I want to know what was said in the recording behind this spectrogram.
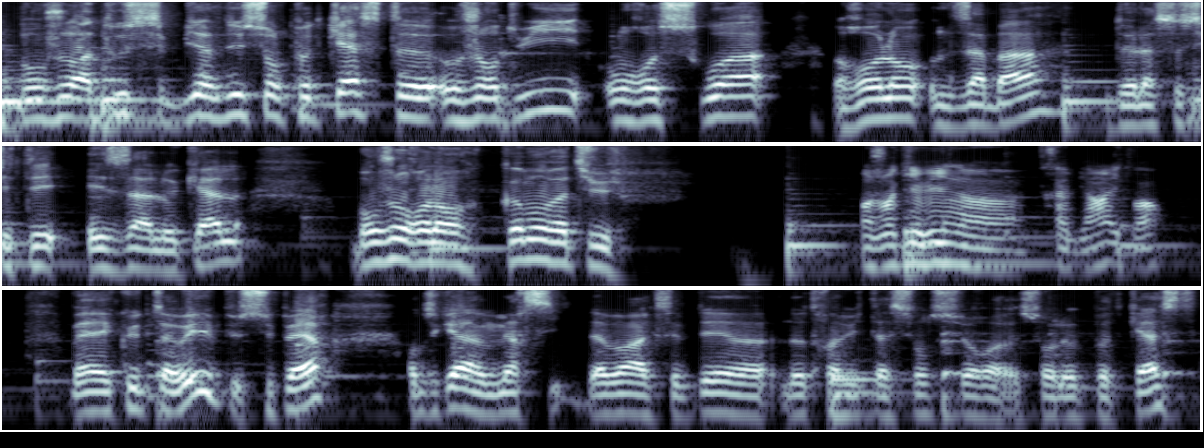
Bonjour à tous, bienvenue sur le podcast. Aujourd'hui, on reçoit Roland Zaba de la société ESA Local. Bonjour Roland, comment vas-tu? Bonjour Kevin, euh, très bien et toi? Ben écoute, oui, super. En tout cas, merci d'avoir accepté euh, notre invitation sur, euh, sur le podcast.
